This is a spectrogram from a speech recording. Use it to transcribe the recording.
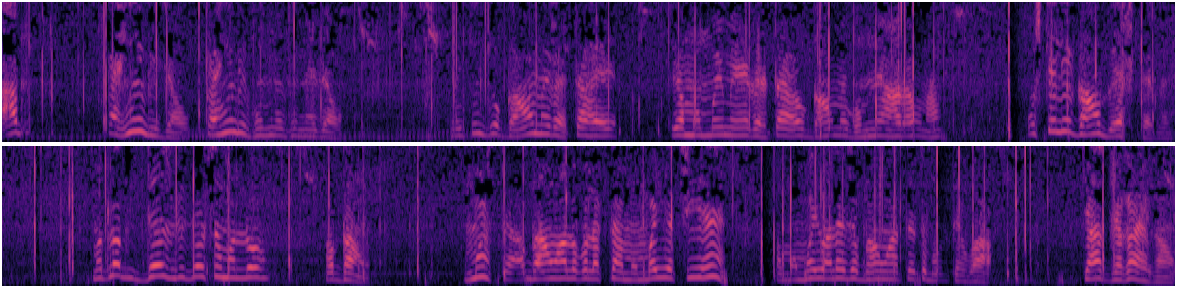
आप कहीं भी जाओ, कहीं भी घूमने फिरने जाओ। लेकिन जो गाँव में रहता है, या मुंबई में रहता है, और गाँव में घूमने आ रहा हूँ ना, उसके लिए गाँव बेस्ट है मतलब देश विदेश समझ लो और गाँव। मस्त है। अब गाँव वालों को लगता है मुंबई अच्छी है, और मुंबई वाले जब गाँव आते हैं तो बोलते हैं, वाह, क्या जगह है गाँव।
